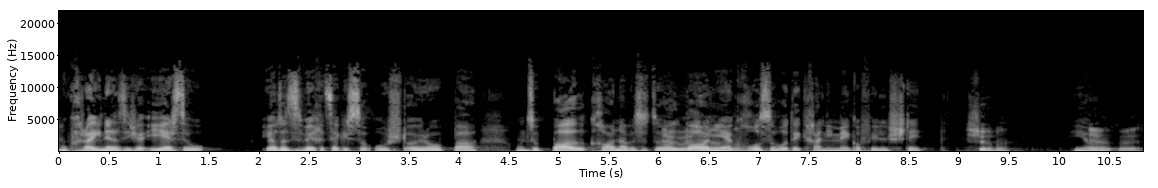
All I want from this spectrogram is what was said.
Ukraine, das ist ja eher so ja, das würde ich jetzt sagen, ist so Osteuropa und so Balkan, aber so, so Ja, gut, Albanien, ja. Kosovo, da kenne ich mega viele Städte. Schon? Ja. Ja, gut.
